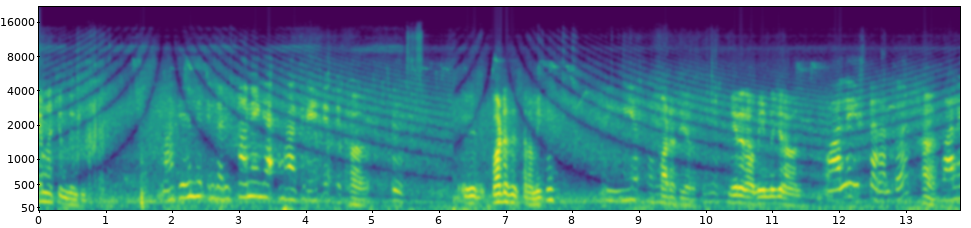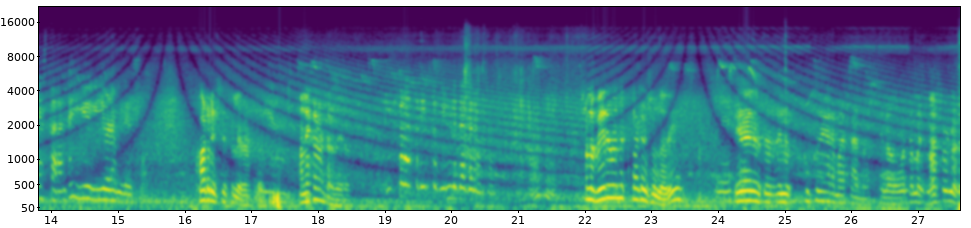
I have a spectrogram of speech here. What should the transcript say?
ఏం నచ్చింది దీంట్లో? క్వార్టర్స్ ఇస్తారా మీకు? క్వార్టర్స్ ఇయ్యరు మీరే రావు మీ నుంచి రావాలి. వాళ్ళే ఇస్తారంటే. వాళ్ళే ఇస్తారంటే ఇవ్వడం లేదు సార్. క్వార్టర్ ఇస్తలేరా? మళ్ళీ ఎక్కడ ఉంటారు మీరు? మళ్ళీ వేరే వాళ్ళకి క్వార్టర్స్ ఉన్నది? నేనైనా సార్ నేను కుక్ దగ్గర మాట్లాడినా? నేను వంట మంచి మాస్టర్ ఉన్నాడు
